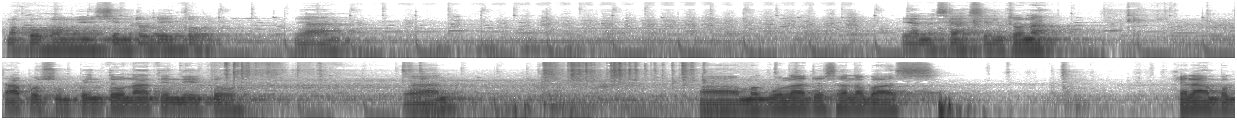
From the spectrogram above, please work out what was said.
makuha mo yung sintro dito. Yan. Yan na siya, sintro na. Tapos yung pinto natin dito, yan. Ah, magmula doon sa labas, kailangan pag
